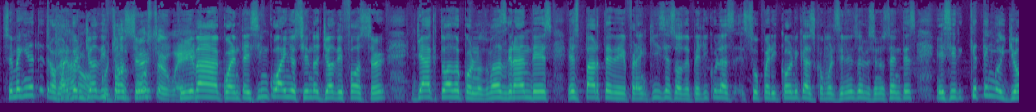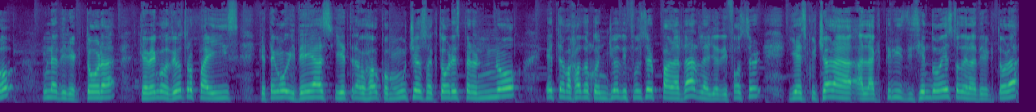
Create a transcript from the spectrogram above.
O sea, imagínate trabajar Claro, con Jodie con Foster, Foster, que lleva 45 años siendo Jodie Foster, ya ha actuado con los más grandes, es parte de franquicias o de películas súper icónicas como El silencio de los inocentes. Es decir, ¿qué tengo yo? Una directora que vengo de otro país, que tengo ideas y he trabajado con muchos actores, pero no he trabajado con Jodie Foster para darle a Jodie Foster y a escuchar a, a la actriz diciendo esto de la directora,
